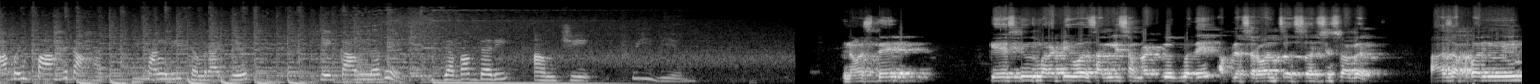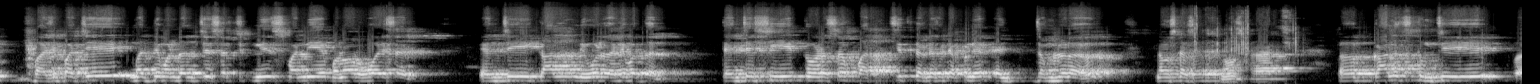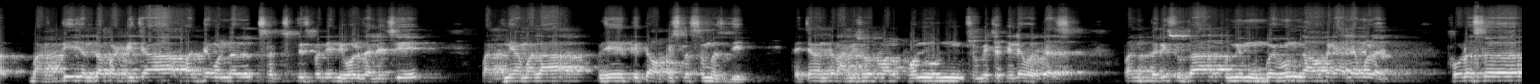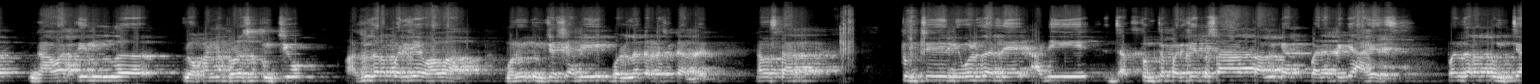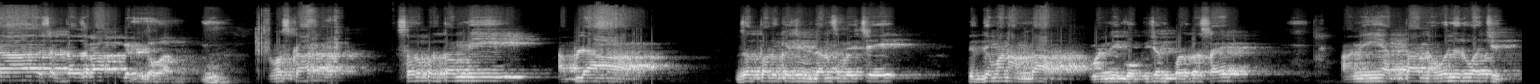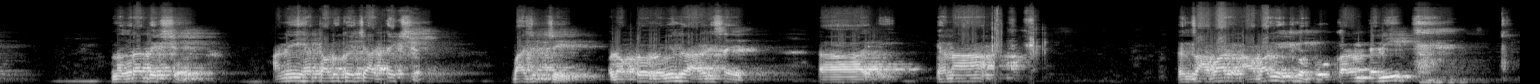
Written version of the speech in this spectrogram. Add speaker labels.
Speaker 1: आपण पाहत आहात सांगली सम्राट न्यूज. हे काम नव्हे जबाबदारी आमची.
Speaker 2: नमस्ते. के एस न्यूज मराठी व सांगली सम्राट न्यूजमध्ये आपल्या सर्वांचं सहर्ष स्वागत. आज आपण भाजपाचे मध्य मंडळचे सरचिटणीस माननीय मनोहर हुवाळे साहेब यांची काल निवड झाल्याबद्दल त्यांच्याशी थोडस बातचीत करण्यासाठी आपण जमलेलो आहोत. नमस्कार साहेब.
Speaker 3: नमस्कार.
Speaker 2: कालच तुमची भारतीय जनता पार्टीच्या मध्य सरचिटणीसमध्ये निवड झाल्याची बातमी आम्हाला म्हणजे तिथे ऑफिसला समजली. त्याच्यानंतर आम्ही सुद्धा तुम्हाला फोनवरून शुभेच्छा दिल्या होत्याच. पण तरी सुद्धा तुम्ही मुंबईहून गावाकडे आल्यामुळे थोडस गावातील लोकांना थोडस तुमची अजून जरा परिचय व्हावा म्हणून तुमच्याशी आम्ही बोलणं करण्यासाठी आलोय. नमस्कार. तुमची निवड झाली आणि तुमचा परिचय तसा तालुक्यात बऱ्यापैकी आहेच. पण जरा तुमच्या शब्दात जरा व्यक्त व्हा.
Speaker 3: नमस्कार. सर्वप्रथम मी आपल्या जत तालुक्याचे विधानसभेचे विद्यमान आमदार माननीय गोपीचंद पळकर साहेब आणि आता नवनिर्वाचित नगराध्यक्ष आणि ह्या तालुक्याचे अध्यक्ष भाजपचे डॉक्टर रवींद्र आळे साहेब. यांना त्यांचा आभार आभार व्यक्त करतो. कारण त्यांनी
